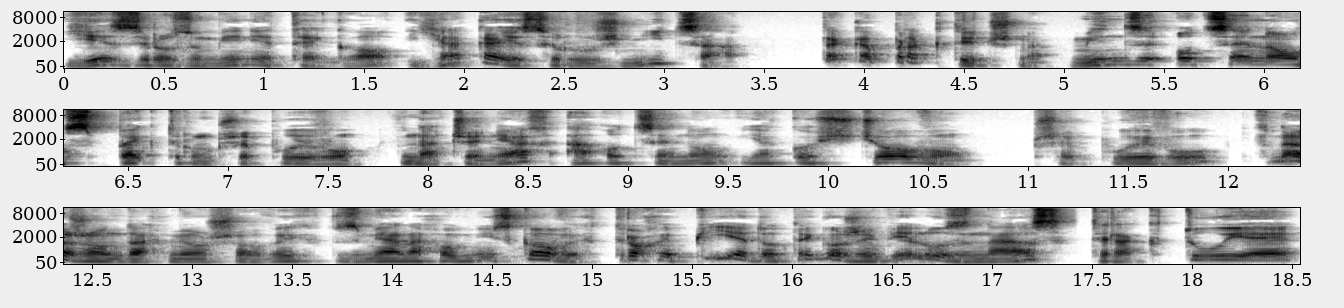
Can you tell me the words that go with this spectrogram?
jest zrozumienie tego, jaka jest różnica taka praktyczna między oceną spektrum przepływu w naczyniach, a oceną jakościową przepływu w narządach miąższowych, w zmianach ogniskowych. Trochę pije do tego, że wielu z nas traktuje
